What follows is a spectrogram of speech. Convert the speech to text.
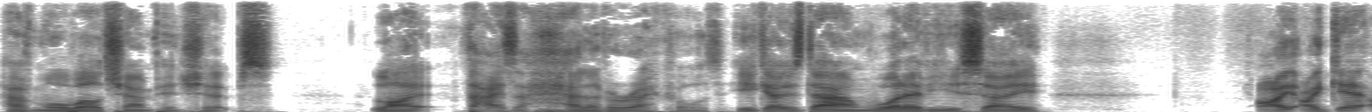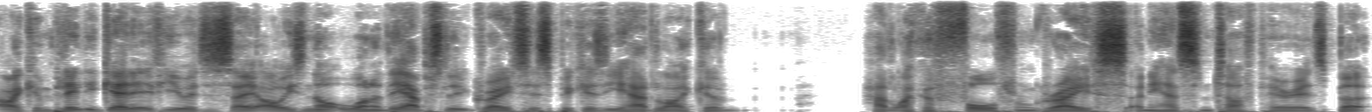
have more world championships. Like that is a hell of a record. He goes down, whatever you say. I, I get, I completely get it. If you were to say, oh, he's not one of the absolute greatest because he had like a had like a fall from grace and he had some tough periods, but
